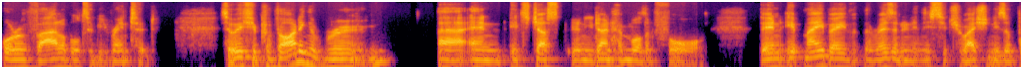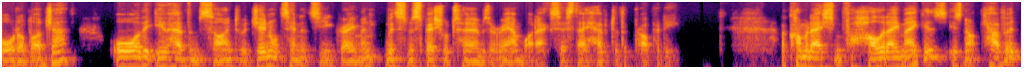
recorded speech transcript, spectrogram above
or available to be rented. So if you're providing a room uh, and it's just, and you don't have more than four, then it may be that the resident in this situation is a board or lodger, or that you have them signed to a general tenancy agreement with some special terms around what access they have to the property. Accommodation for holiday makers is not covered.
